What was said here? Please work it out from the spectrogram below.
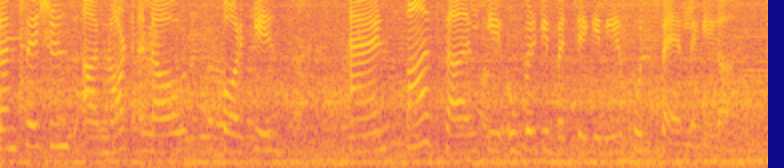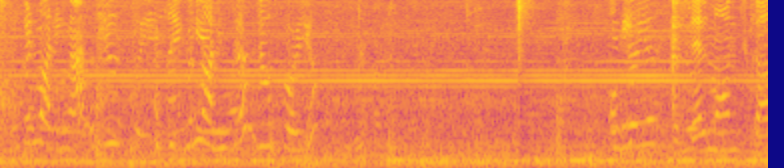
Concessions are not allowed for kids and पाँच साल के ऊपर के बच्चे के लिए फुल फेयर लगेगा। Good morning ma'am juice for you good morning sir juice for you. Okay Del Monte का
